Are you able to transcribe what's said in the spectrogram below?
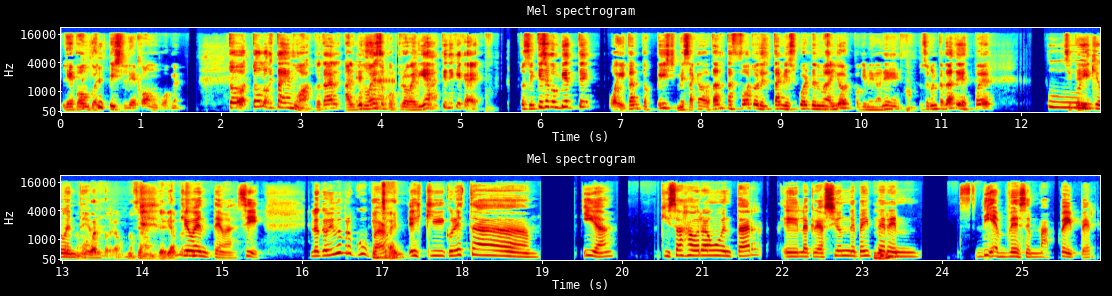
le pongo el pitch, le pongo. Todo, todo lo que está de moda. Total, alguno de esos por probabilidad tiene que caer. Entonces, ¿en qué se convierte? Oye, tantos pitch, me he sacado tantas fotos del Times Square de Nueva York porque me gané no sé cuánta plata y después. Uy, qué buen tema. qué buen tema, sí. Lo que a mí me preocupa es que con esta IA, quizás ahora aumentar eh, la creación de paper en 10 veces más paper.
